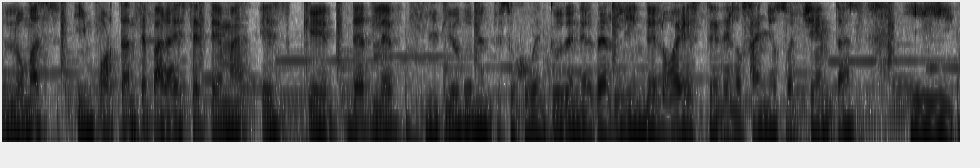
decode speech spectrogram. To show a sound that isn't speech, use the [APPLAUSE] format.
lo más importante para este tema es que Detlef vivió durante su juventud en el Berlín del Oeste de los años 80 y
